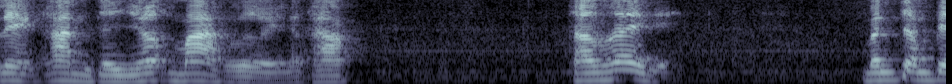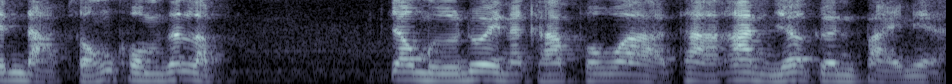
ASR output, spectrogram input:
เลขอั้นจะเยอะมากเลยนะครับทำให้มันจำเป็นดาบสองคมสำหรับ เจ้ามือด้วยนะครับ เพราะว่าถ้าอั้นเยอะเกินไปเนี่ย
